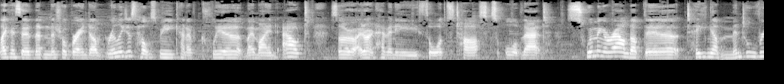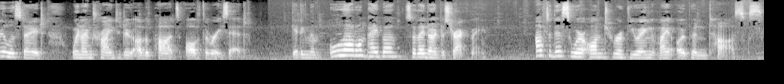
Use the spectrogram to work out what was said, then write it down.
Like I said, that initial brain dump really just helps me kind of clear my mind out so I don't have any thoughts, tasks, all of that swimming around up there, taking up mental real estate when I'm trying to do other parts of the reset. Getting them all out on paper so they don't distract me. After this, we're on to reviewing my open tasks.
